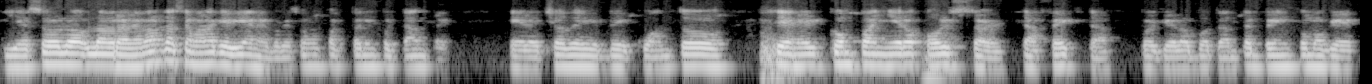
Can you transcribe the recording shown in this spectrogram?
Y eso lo, lo, hablaremos la semana que viene, porque eso es un factor importante. El hecho de, de cuánto tener compañeros All-Star te afecta, porque los votantes ven como que,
